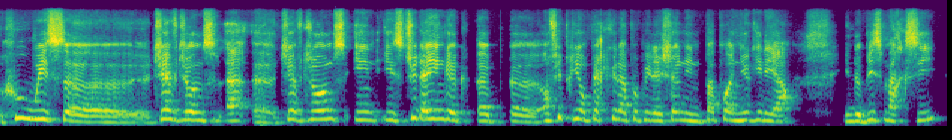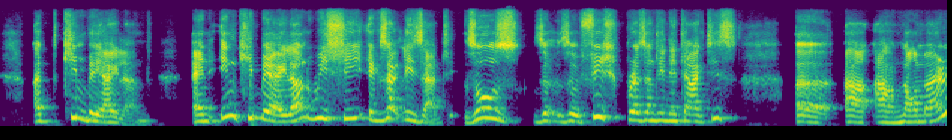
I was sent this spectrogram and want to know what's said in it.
who with uh, Jeff Jones, uh, uh, Jeff Jones in, is studying Amphiprion percula population in Papua New Guinea in the Bismarck Sea at Kimbe Island. And in Kimbe Island, we see exactly that. Those, the, the fish present in Heteractis are, are, normal,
